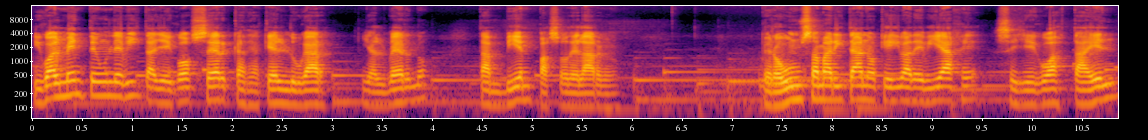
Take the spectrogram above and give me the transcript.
Igualmente un levita llegó cerca de aquel lugar y al verlo también pasó de largo. Pero un samaritano que iba de viaje se llegó hasta él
